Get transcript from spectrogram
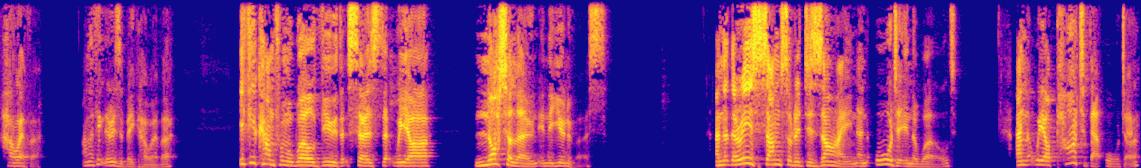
However, and I think there is a big however, if you come from a worldview that says that we are not alone in the universe, and that there is some sort of design and order in the world, and that we are part of that order,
